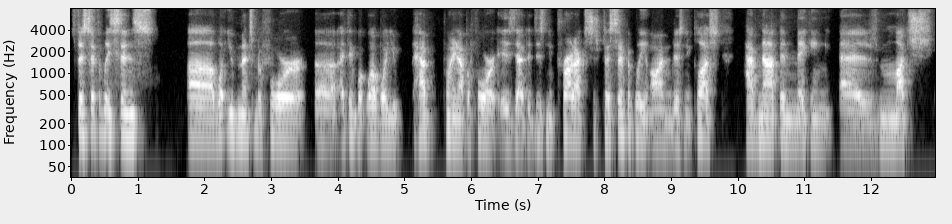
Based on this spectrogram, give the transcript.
specifically since uh, what you've mentioned before. Uh, I think what well, what you have pointed out before is that the Disney products, specifically on Disney Plus, have not been making as much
